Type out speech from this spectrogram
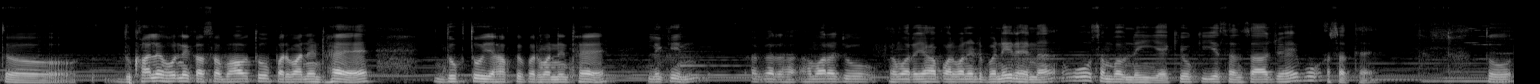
तो दुखालय होने का स्वभाव तो परमानेंट है, दुख तो यहाँ पे परमानेंट है, लेकिन अगर हमारा जो, हमारा यहाँ परमानेंट बने रहना, वो संभव नहीं है, क्योंकि ये संसार जो है, वो असत है। तो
